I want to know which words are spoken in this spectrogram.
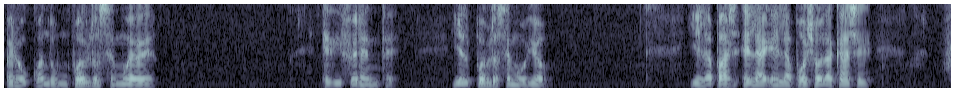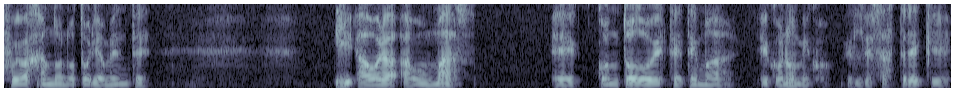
Pero cuando un pueblo se mueve, es diferente. Y el pueblo se movió y el, apoyo a la calle fue bajando notoriamente y ahora aún más eh, con todo este tema económico, el desastre que,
